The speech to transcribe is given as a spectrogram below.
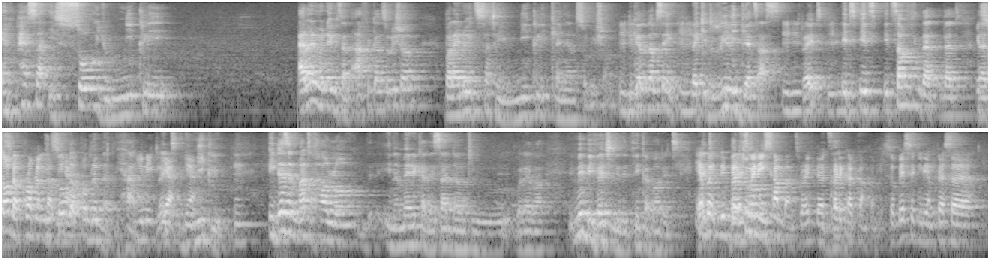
M-Pesa is so uniquely. I don't even know if it's an African solution, but I know it's such a uniquely Kenyan solution. You Mhm. get what I'm saying? Mhm. Like it really gets us, Mhm. right? Mhm. It's it's it's something that that It solved a problem it that we solved a had. problem that we had, Unique- right? yeah, yeah. Uniquely. Mm. It doesn't matter how long in America they sat down to whatever. Maybe eventually they think about it. Yeah, right? but there are too many incumbents, right? There are Exactly. credit card companies. So basically, M-Pesa.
